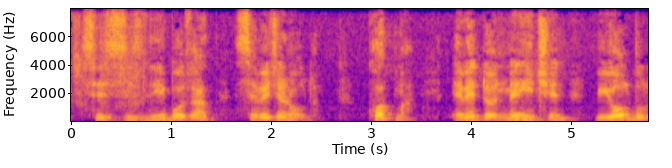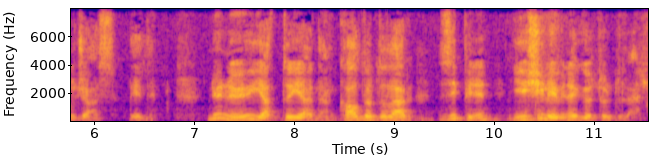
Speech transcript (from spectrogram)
Sessizliği bozan Sevecen oldu. Korkma, eve dönmen için bir yol bulacağız dedi. Nünü'yü yattığı yerden kaldırdılar, Zipi'nin yeşil evine götürdüler.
